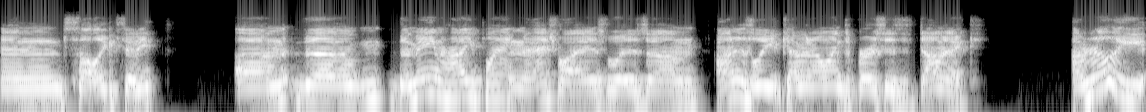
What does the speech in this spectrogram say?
in Salt Lake City. Um, the the main high point match wise was um, honestly Kevin Owens versus Dominic. I'm really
